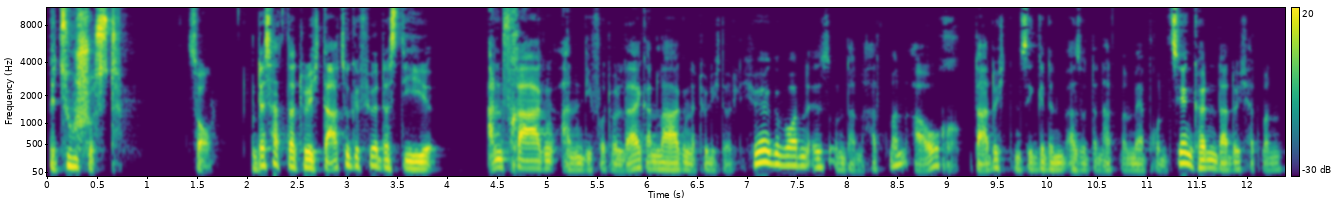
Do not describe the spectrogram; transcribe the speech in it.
bezuschusst. So. Und das hat natürlich dazu geführt, dass die Anfragen an die Photovoltaikanlagen natürlich deutlich höher geworden ist und dann hat man auch dadurch den sinkenden, also dann hat man mehr produzieren können, dadurch hat man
